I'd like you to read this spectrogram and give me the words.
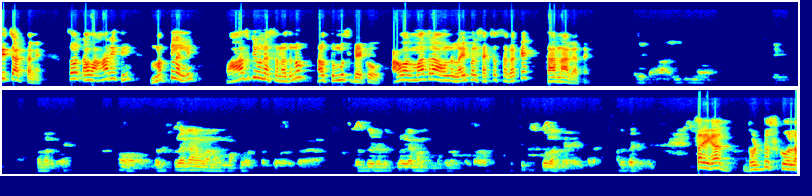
ರೀಚ್ ಆಗ್ತಾನೆ. ಸೊ ನಾವು ಆ ರೀತಿ ಮಕ್ಕಳಲ್ಲಿ ಪಾಸಿಟಿವ್ನೆಸ್ ಅನ್ನೋದನ್ನು ನಾವು ತುಂಬಿಸ್ಬೇಕು. ಆವಾಗ ಮಾತ್ರ ಅವನು ಲೈಫಲ್ಲಿ ಸಕ್ಸಸ್ ಆಗಕ್ಕೆ ಕಾರಣ ಆಗತ್ತೆ. ದೊಡ್ಡ ಸ್ಕೂಲಲ್ಲೇ ಮಕ್ಕಳು ದೊಡ್ಡ ದೊಡ್ಡ ಸ್ಕೂಲಲ್ಲೇ ಮಕ್ಕಳು ಸ್ಕೂಲ್ ಅಂತ ಹೇಳ್ತಾರೆ. ಹೇಳಿ. ಸರ್, ಈಗ ದೊಡ್ಡ ಸ್ಕೂಲ,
